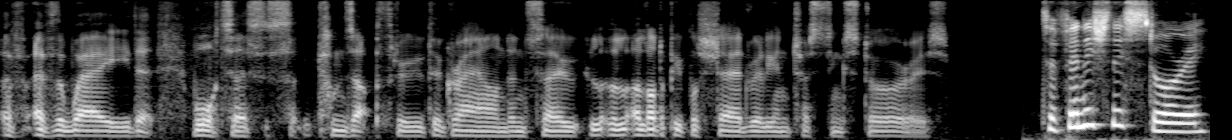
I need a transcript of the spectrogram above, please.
of, of the way that water comes up through the ground. And so a lot of people shared really interesting stories. To finish this story,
